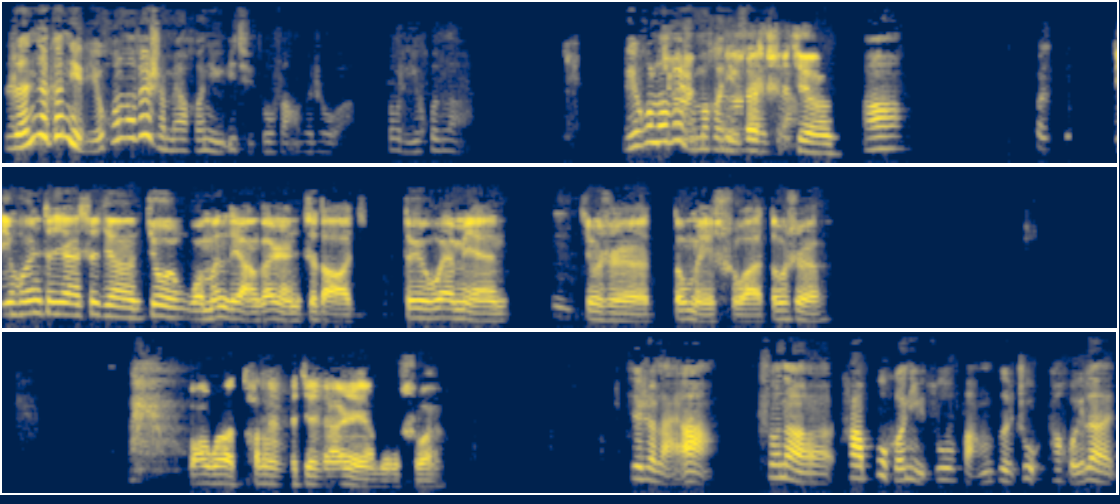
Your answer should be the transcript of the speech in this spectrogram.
人家跟你离婚了，为什么要和你一起租房子住啊？都离婚了，离婚了为什么和你在一起啊？离婚这件事情就我们两个人知道，对外面就是都没说，都是。包括他的家人也没说。接着来啊，说呢，他不和你租房子住，他回了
